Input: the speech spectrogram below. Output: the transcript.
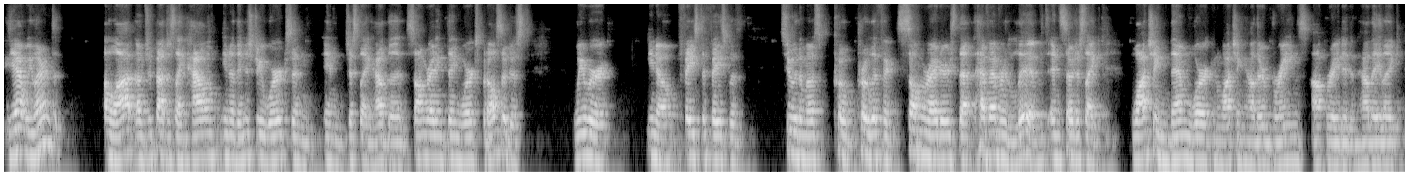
yeah, we learned a lot of just about just like how you know the industry works and and just like how the songwriting thing works, but also just we were you know face to face with two of the most pro- prolific songwriters that have ever lived, and so just like watching them work and watching how their brains operated and how they like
